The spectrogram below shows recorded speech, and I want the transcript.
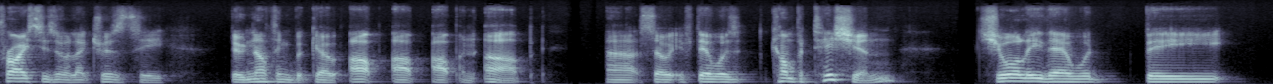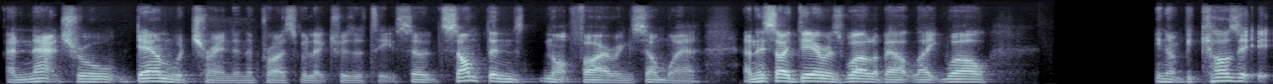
prices of electricity do nothing but go up, up, up, and up. Uh, so if there was competition, surely there would be a natural downward trend in the price of electricity. So something's not firing somewhere. And this idea as well about like, well, you know, because it,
